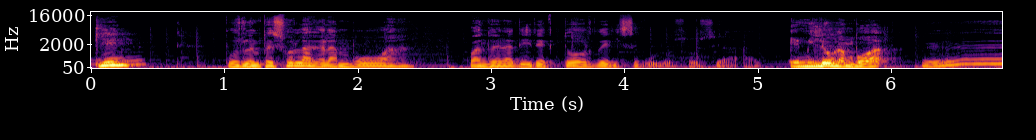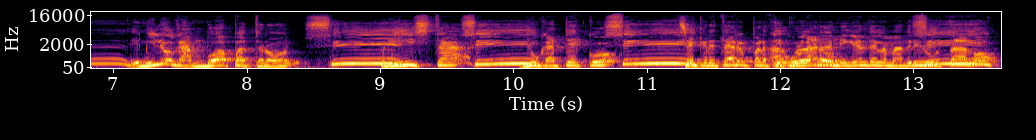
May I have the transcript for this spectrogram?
¿Quién? Pues lo empezó la Gramboa cuando era director del Seguro Social. Emilio Gamboa. Eh, Emilio Gamboa, patrón. Sí. Priista. Sí. Yucateco. Sí. Secretario particular de Miguel de la Madrid Sí. Hurtado.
